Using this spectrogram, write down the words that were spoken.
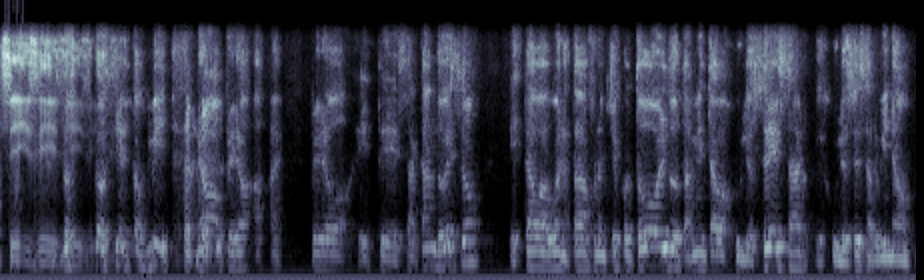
Sí, sí, sí. 200 mil. No, pero, pero este, sacando eso, estaba, bueno, estaba Francesco Toldo, también estaba Julio César, que Julio César vino,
